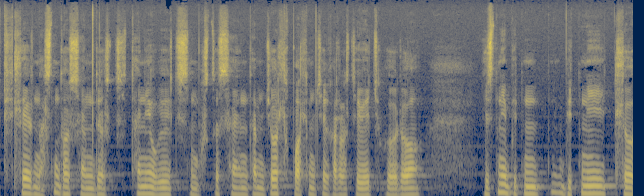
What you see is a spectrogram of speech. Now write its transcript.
итгэлээр насан турш амьдарч таны үгийг чсэн бусдад сайн дамжуулах боломжийг гаргаж ивэж өгөөрөө. Эзний бидэнд бидний төлөө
